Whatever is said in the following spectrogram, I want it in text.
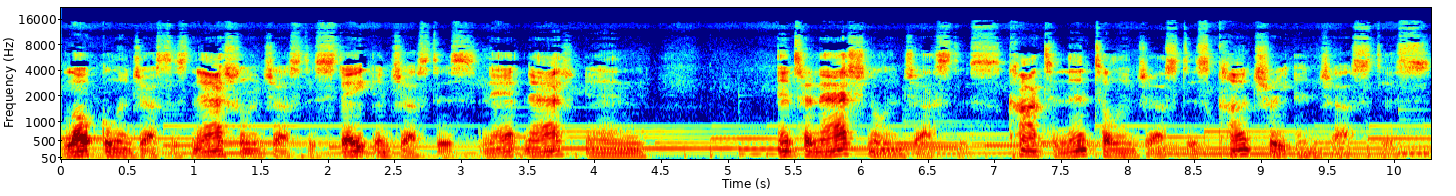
local injustice, national injustice, state injustice, nat- and international injustice, continental injustice, country injustice,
